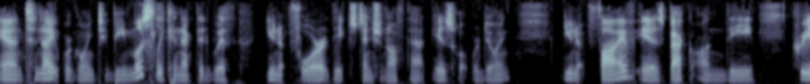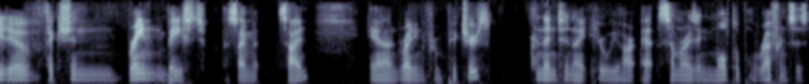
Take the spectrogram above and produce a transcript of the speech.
And tonight we're going to be mostly connected with Unit 4. The extension off that is what we're doing. Unit 5 is back on the creative fiction brain based assignment side and writing from pictures. And then tonight, here we are at summarizing multiple references.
